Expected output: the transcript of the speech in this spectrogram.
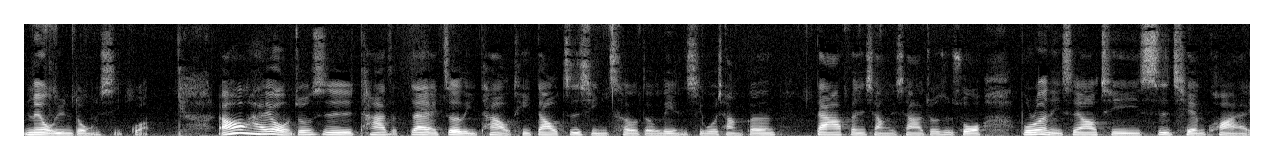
没有运动习惯，然后还有就是他在这里，他有提到自行车的练习，我想跟大家分享一下，就是说，不论你是要骑四千块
